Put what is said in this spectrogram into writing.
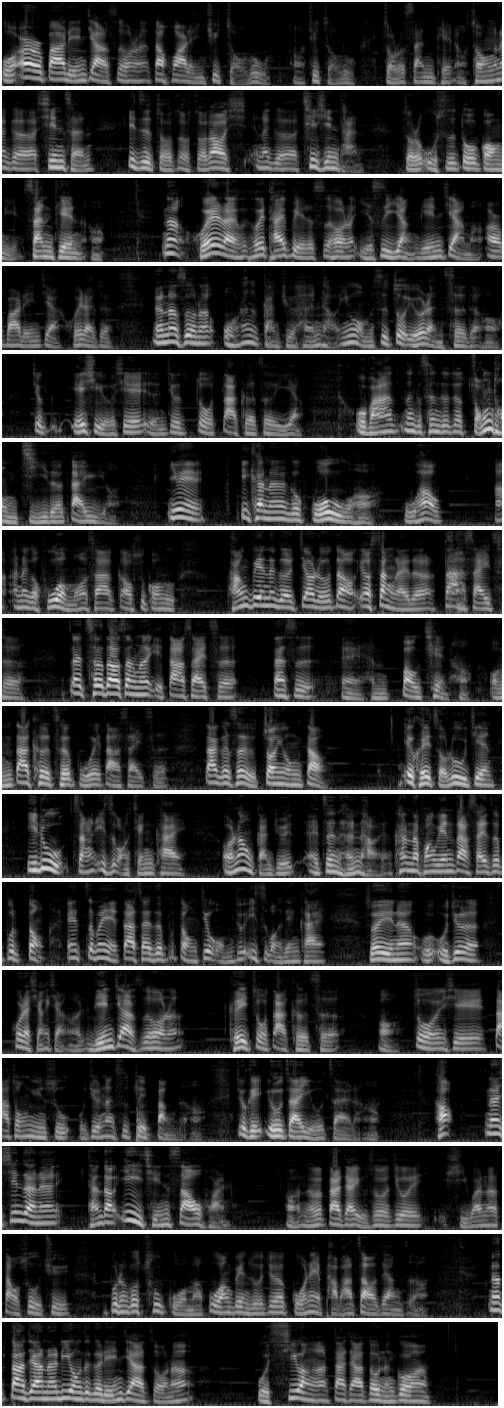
我二八年假的时候呢，到花莲去走路。哦，去走路走了三天哦，从那个新城一直走走走到那个七星潭，走了五十多公里，三天哦。那回来回台北的时候呢，也是一样，年假嘛，二八年假回来的。那那时候呢，我那个感觉很好，因为我们是坐游览车的哦，就也许有些人就坐大客车一样，我把它那个称作叫总统级的待遇啊，因为一看到那个国五哈五号啊啊那个福尔摩沙高速公路。旁边那个交流道要上来的大塞车，在车道上呢也大塞车，但是哎，很抱歉哈，我们大客车不会大塞车，大客车有专用道，又可以走路肩，一路这样一直往前开，哦，那种感觉哎，真的很好。看到旁边大塞车不动，哎，这边也大塞车不动，就我们就一直往前开。所以呢，我我觉得后来想想啊，廉价的时候呢，可以坐大客车。哦，做一些大众运输，我觉得那是最棒的啊，就可以悠哉悠哉了啊。好，那现在呢，谈到疫情稍缓啊，然后大家有时候就会喜欢呢到处去，不能够出国嘛，不方便说就在国内拍拍照这样子啊。那大家呢利用这个廉价走呢，我希望啊大家都能够啊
